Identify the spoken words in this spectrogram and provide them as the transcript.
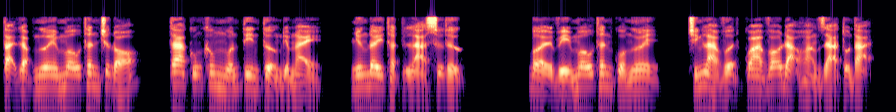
tại gặp ngươi mẫu thân trước đó, ta cũng không muốn tin tưởng điểm này, nhưng đây thật là sự thực. Bởi vì mẫu thân của ngươi, chính là vượt qua võ đạo hoàng giả tồn tại.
